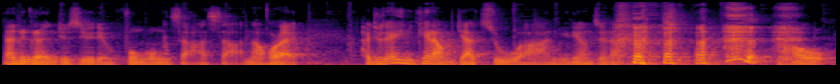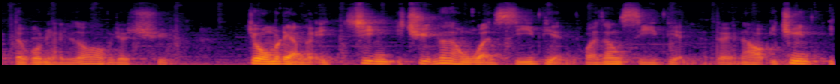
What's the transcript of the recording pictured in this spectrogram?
但那个人就是有点疯疯傻傻。然后后来他就说：“哎、欸，你可以来我们家住啊，你一定要在那边住。”然后德国女孩就说：“哦，我们就去。”就我们两个一进一去，那种晚十一点，晚上十一点的，对，然后一进一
